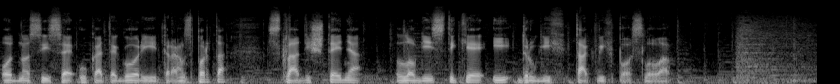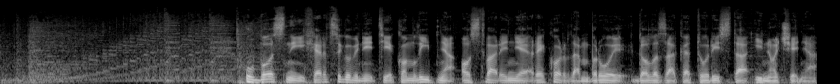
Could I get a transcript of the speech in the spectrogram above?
odnosi se u kategoriji transporta, skladištenja, logistike i drugih takvih poslova. U Bosni i Hercegovini tijekom lipnja ostvaren je rekordan broj dolazaka turista i noćenja,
